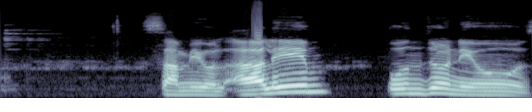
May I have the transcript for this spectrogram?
সামিউল আলিম পুন্দ্র নিউজ।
